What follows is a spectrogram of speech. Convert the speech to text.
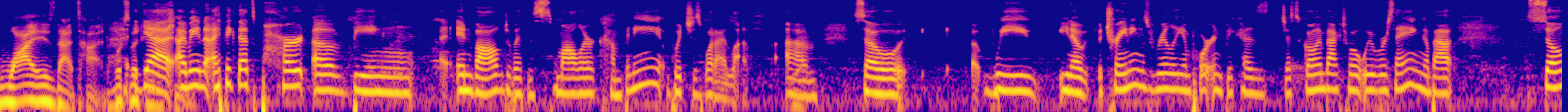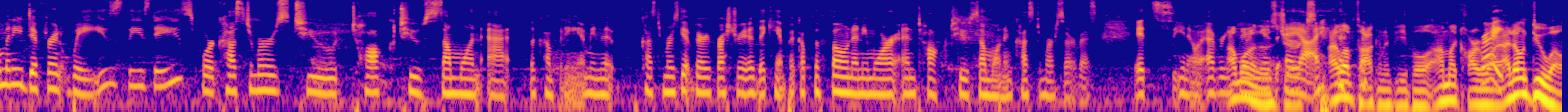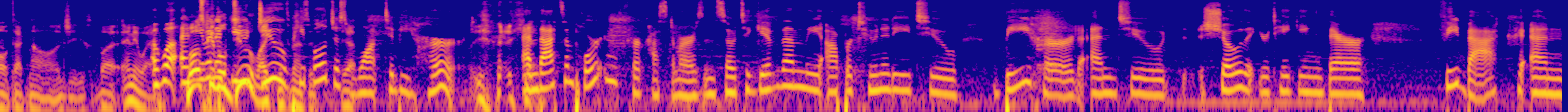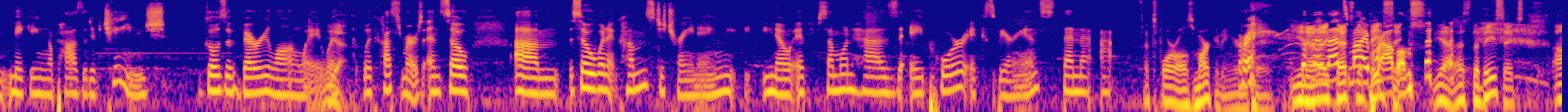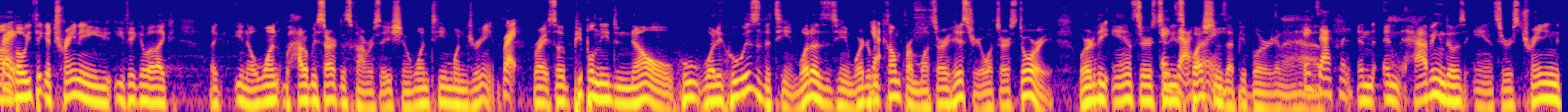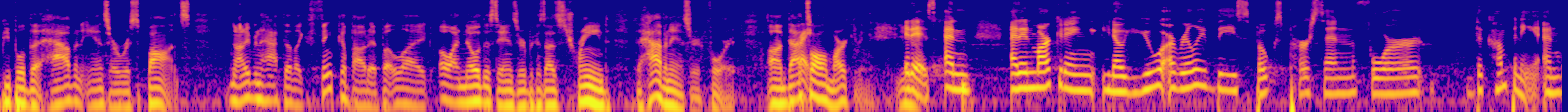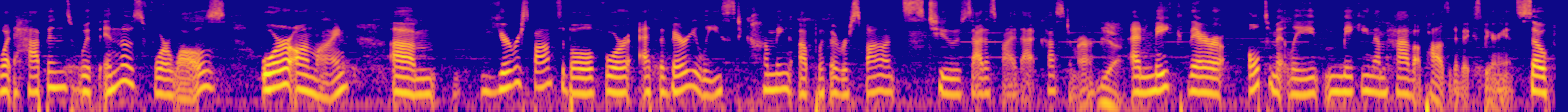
why is that tied? What's the yeah connection? i mean i think that's part of being involved with a smaller company which is what i love um, so uh, we you know training is really important because just going back to what we were saying about so many different ways these days for customers to talk to someone at the company. I mean, it, customers get very frustrated; they can't pick up the phone anymore and talk to someone in customer service. It's you know everything I'm one of those is jerks. AI. I love talking to people. I'm like hardwired. Right. I don't do well with technologies, but anyway, Uh, Well, and most people do. like do, this message. people just Yeah. want to be heard, and that's important for customers. And so, to give them the opportunity to be heard and to show that you're taking their feedback and making a positive change goes a very long way with Yeah. with customers. And so, um, so when it comes to training, you know, if someone has a poor experience, then uh, That's four walls marketing, right, Right. there. You know, like, That's the my problem. yeah, that's the basics. Um, Right. But we think of training. You, you think about like, like you know, one. How do we start this conversation? One team, one dream. Right. Right. So people need to know who, what, who is the team? What is the team? Where do Yeah. we come from? What's our history? What's our story? What are the answers to these questions that people are going to have? Exactly. And and having those answers, training the people that have an answer, response. Not even have to like think about it, but like, oh, I know this answer because I was trained to have an answer for it. Um, that's Right. all marketing. It know? is, and and in marketing, you know, you are really the spokesperson for the company and what happens within those four walls or online. Um, you're responsible for, at the very least, coming up with a response to satisfy that customer Yeah. and make their ultimately making them have a positive experience. So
